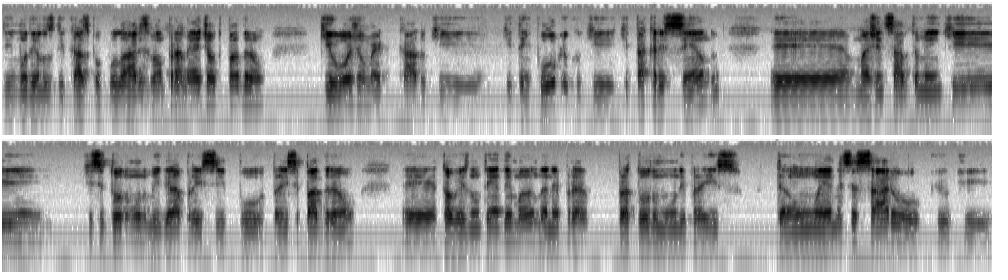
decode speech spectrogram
de modelos de casas populares e vão para médio e alto padrão, que hoje é um mercado que, que tem público, que está crescendo, é, mas a gente sabe também que, que se todo mundo migrar para esse, esse padrão, é, talvez não tenha demanda né, para todo mundo e para isso. Então é necessário que, que,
